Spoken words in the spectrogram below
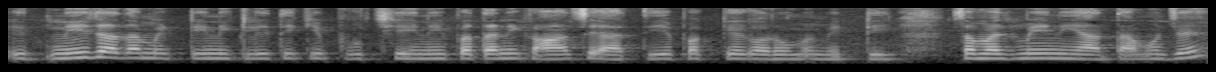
इतनी ज़्यादा मिट्टी निकली थी कि पूछिए नहीं, पता नहीं कहाँ से आती है पक्के घरों में मिट्टी। समझ में ही नहीं आता मुझे।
